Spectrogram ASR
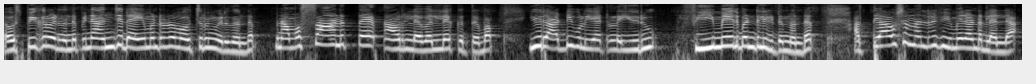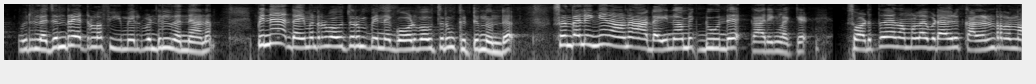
ലൗഡ് സ്പീക്കർ വരുന്നുണ്ട്. പിന്നെ അഞ്ച് ഡയമണ്ടിന്റെ വൗച്ചറും വരുന്നുണ്ട്. പിന്നെ അവസാനത്തെ ആ ഒരു ലെവലിലേക്ക് എത്തുമ്പം ഈ ഒരു അടിപൊളിയായിട്ടുള്ള ഈ ഒരു ഫീമെയിൽ ബണ്ടിൽ കിട്ടുന്നുണ്ട്. അത്യാവശ്യം നല്ലൊരു ഫീമെയിൽ ബണ്ടിലല്ല ഒരു ലെജൻഡറി ആയിട്ടുള്ള ഫീമെയിൽ ബണ്ടിൽ തന്നെയാണ്. പിന്നെ ഡയമണ്ടർ വൗച്ചറും പിന്നെ ഗോൾഡ് വൗച്ചറും കിട്ടുന്നുണ്ട്. സോ എന്തായാലും ഇങ്ങനെയാണ് ആ ഡൈനാമിക് ഡൂവിന്റെ കാര്യങ്ങളൊക്കെ. സോ അടുത്തത് നമ്മളിവിടെ ഒരു കലണ്ടർ എന്ന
